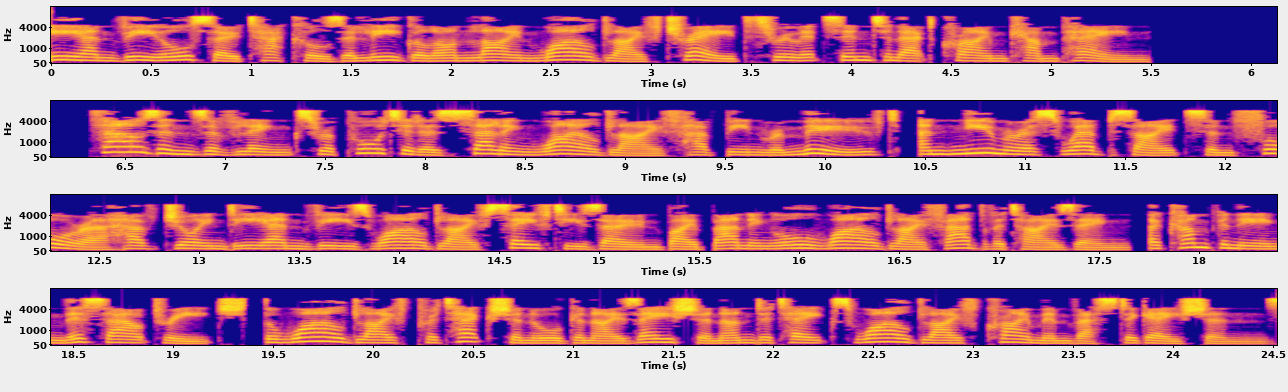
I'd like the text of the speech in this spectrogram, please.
ENV also tackles illegal online wildlife trade through its Internet crime campaign. Thousands of links reported as selling wildlife have been removed, and numerous websites and fora have joined ENV's Wildlife Safety Zone by banning all wildlife advertising. Accompanying this outreach, the Wildlife Protection Organization undertakes wildlife crime investigations.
